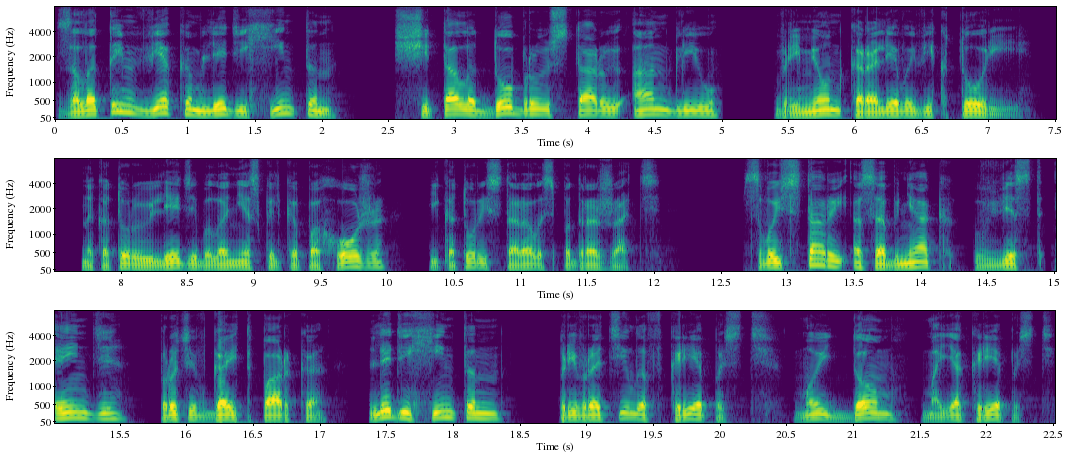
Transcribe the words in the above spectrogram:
Золотым веком леди Хинтон считала добрую старую Англию времен королевы Виктории, на которую леди была несколько похожа и которой старалась подражать. Свой старый особняк в Вест-Энде против Гайд-парка Леди Хинтон превратила в крепость, мой дом — моя крепость,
